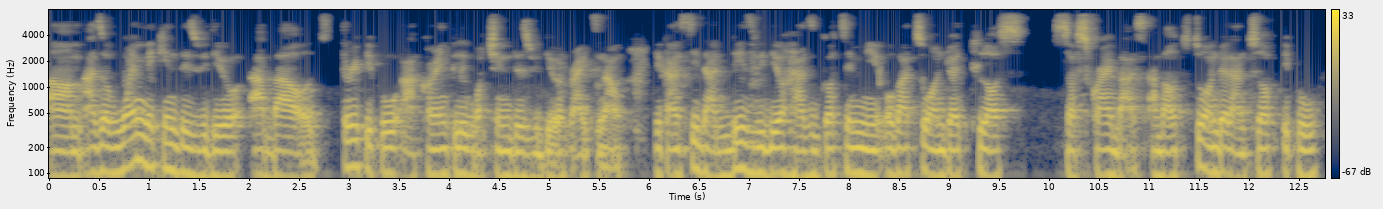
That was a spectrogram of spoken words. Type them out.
Um, as of when making this video, about three people are currently watching this video right now. You can see that this video has gotten me over 200 plus subscribers. About 212 people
